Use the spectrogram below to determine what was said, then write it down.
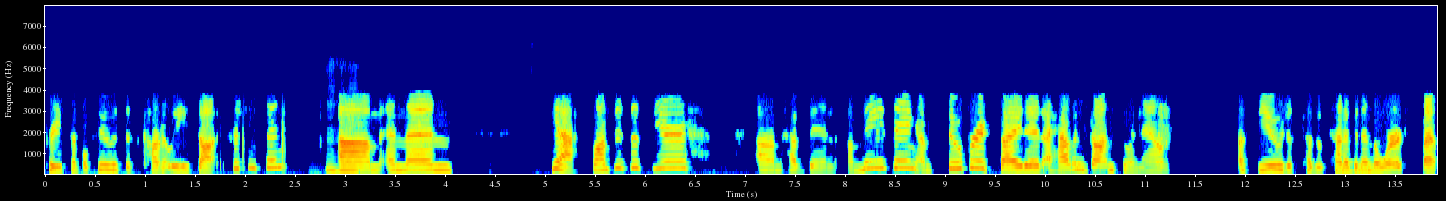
pretty simple too. It's just Carly dot Christensen. Mhm. Um, and then, yeah, sponsors this year um, have been amazing. I'm super excited. I haven't gotten to announce a few just because it's kind of been in the works, but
